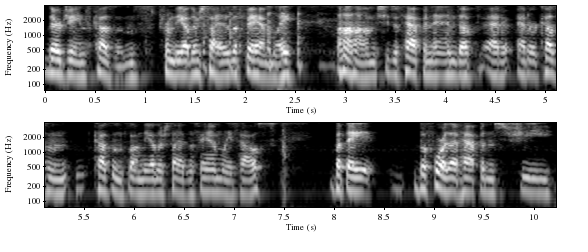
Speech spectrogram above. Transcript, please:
They're Jane's cousins from the other side of the family. Um, she just happened to end up at her, at her cousin cousins on the other side of the family's house. But they before that happens, she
